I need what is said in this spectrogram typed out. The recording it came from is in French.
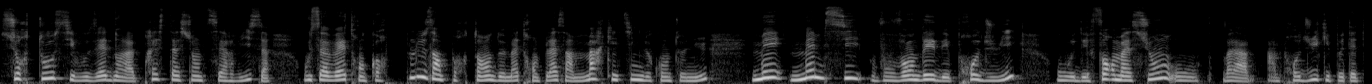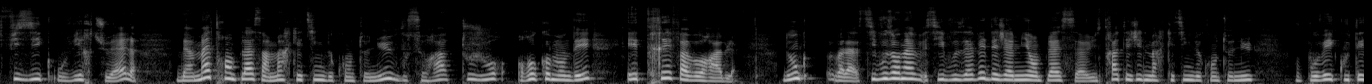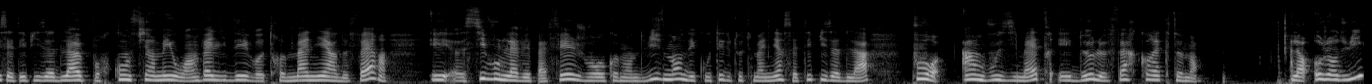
Surtout si vous êtes dans la prestation de service où ça va être encore plus important de mettre en place un marketing de contenu. Mais même si vous vendez des produits, ou des formations ou voilà, un produit qui peut être physique ou virtuel, bien mettre en place un marketing de contenu vous sera toujours recommandé et très favorable. Donc voilà, si vous, avez déjà mis en place une stratégie de marketing de contenu, vous pouvez écouter cet épisode-là pour confirmer ou invalider votre manière de faire. Et euh, si vous ne l'avez pas fait, je vous recommande vivement d'écouter de toute manière cet épisode-là pour, un, vous y mettre et deux, le faire correctement. Alors aujourd'hui,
